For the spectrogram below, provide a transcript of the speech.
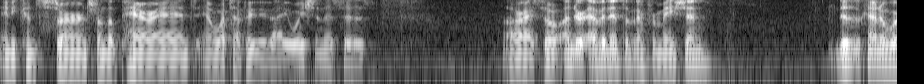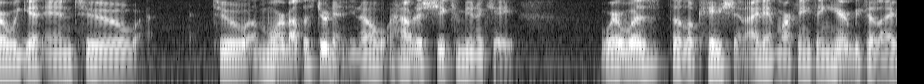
any concerns from the parent, and what type of evaluation this is. All right, so under evidence of information, this is kind of where we get into to more about the student. You know, how does she communicate? Where was the location? I didn't mark anything here because I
